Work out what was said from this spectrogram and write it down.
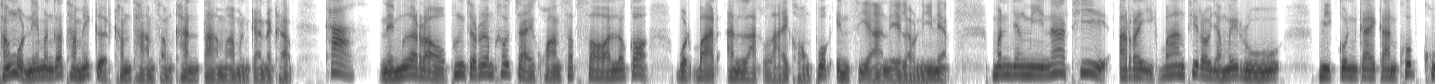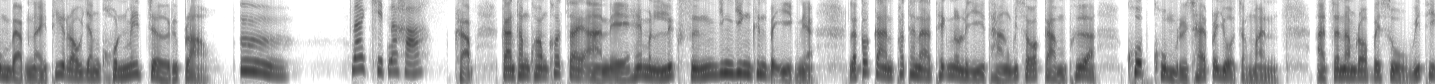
ทั้งหมดนี้มันก็ทำให้เกิดคำถามสำคัญตามมาเหมือนกันนะครับ ค่ะ ในเมื่อเราเพิ่งจะเริ่มเข้าใจความซับซ้อน แล้วก็บทบาทอันหลากหลายของพวก ncRNA เหล่านี้เนี่ย มันยังมีหน้าที่อะไรอีกบ้างที่เรายังไม่รู้ มีกลไกการควบคุมแบบไหนที่เรายังค้นไม่เจอหรือเปล่า อืม น่าคิดนะคะ ครับ การทำความเข้าใจ RNA ให้มันลึกซึ้งยิ่งยิ่งขึ้นไปอีกเนี่ย แล้วก็การพัฒนาเทคโนโลยีทางวิศวกรรม เพื่อควบคุมหรือใช้ประโยชน์จากมัน อาจจะนำเราไปสู่วิธี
